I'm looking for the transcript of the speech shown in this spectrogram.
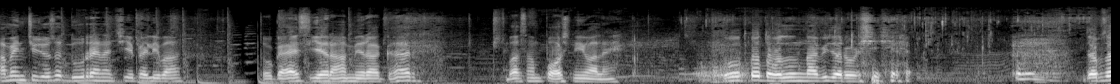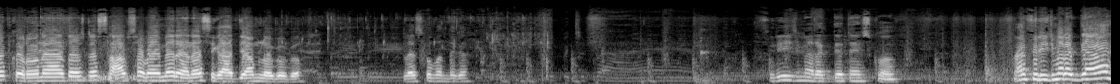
हमें इन चीज़ों से दूर रहना चाहिए पहली बार तो गैस ये रहा मेरा घर। बस हम पहुँचने वाले हैं। दूध को धोलना भी ज़रूरी है। जब से कोरोना आया तो उसने साफ़ सफ़ाई में रहना सिखा दिया हम लोगों को। प्लस को बंद कर। फ्रिज में रख देते हैं इसको अब। मैं फ्रिज में रख दिया है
